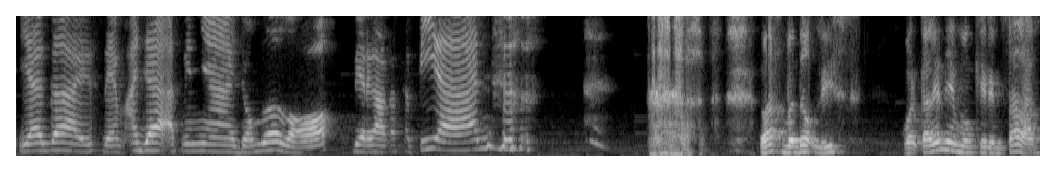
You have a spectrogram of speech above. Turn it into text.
Ya guys, DM aja adminnya jomblo loh, biar gak kesepian. Last but not least, buat kalian yang mau kirim salam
